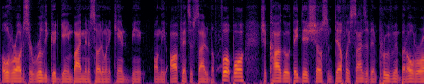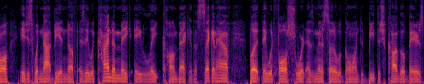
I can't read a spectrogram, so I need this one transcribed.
overall, just a really good game by Minnesota when it came to being on the offensive side of the football. Chicago, they did show some definitely signs of improvement, but overall, it just would not be enough as they would kind of make a late comeback in the second half, but they would fall short as Minnesota would go on to beat the Chicago Bears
